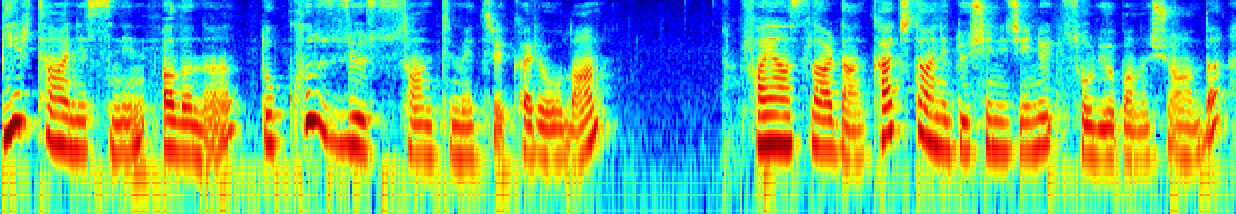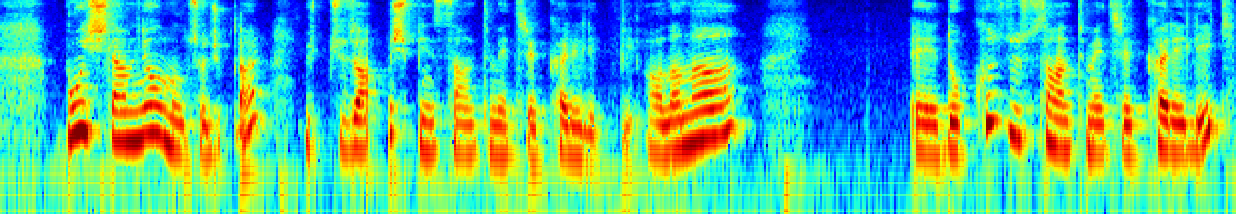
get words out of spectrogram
bir tanesinin alanı 900 santimetre kare olan fayanslardan kaç tane döşeneceğini soruyor bana şu anda. Bu işlem ne olmalı çocuklar? 360 bin santimetre karelik bir alana 900 e, santimetre karelik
